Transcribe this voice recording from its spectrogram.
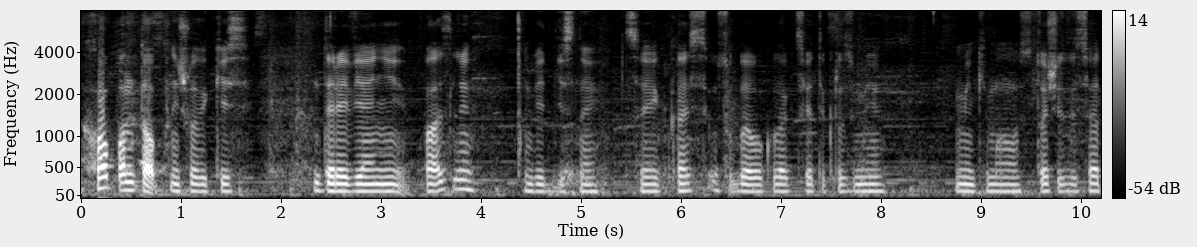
Хоп on топ. Знайшов якісь дерев'яні пазлі від Disney. Це якась особлива колекція, я так розумію. Мікі Маус 160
